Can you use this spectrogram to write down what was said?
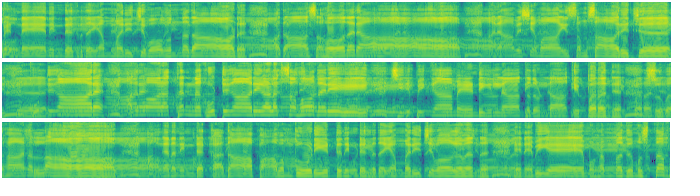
പെണ്ണെ നിന്റെ ഹൃദയം മരിച്ചു പോകുന്നതാണ്. അതാ സഹോദരാ അനാവശ്യമായി സംസാരിച്ച് കൂട്ടുകാരെ അതുപോലെ തന്നെ കൂട്ടുകാരികളെ സഹോദരി ചിരിപ്പിക്കാൻ വേണ്ടിയില്ലാത്തതുണ്ടാക്കി പറഞ്ഞ് സുബാനല്ലാ അങ്ങനെ നിന്റെ കഥാ പാവം കൂടിയിട്ട് നിന്റെ ഹൃദയം മരിച്ചു പോകുമെന്ന് നബിയെ മുഹമ്മദ് മുസ്തഫ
